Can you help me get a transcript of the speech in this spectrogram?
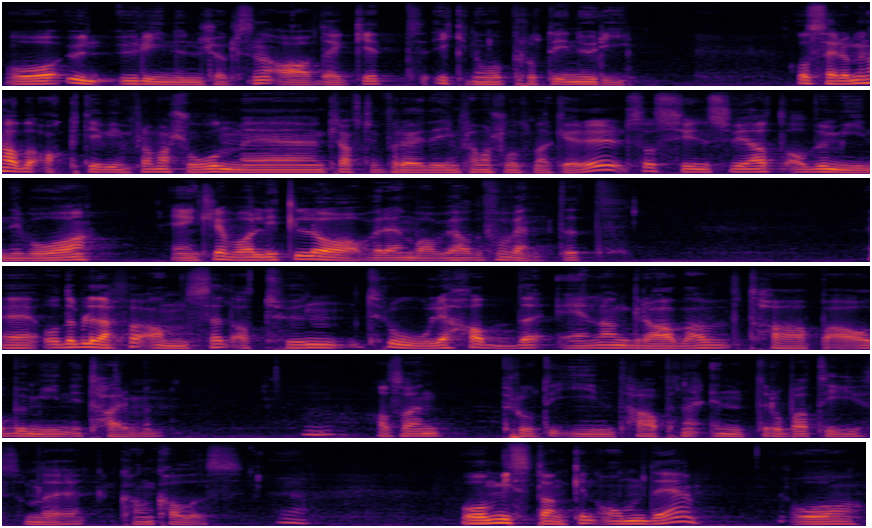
og urinundersøkelsen avdekket ikke noe proteinuri. Og selv om hun hadde aktiv inflammasjon med kraftig forhøyde inflammasjonsmarkører, så syns vi at albuminnivået egentlig var litt lavere enn hva vi hadde forventet. Eh, Og det ble derfor ansett at hun trolig hadde en eller annen grad av tap av albumin i tarmen. Altså en proteintapende enteropati, som det kan kalles. Ja. Og mistanken om det, og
